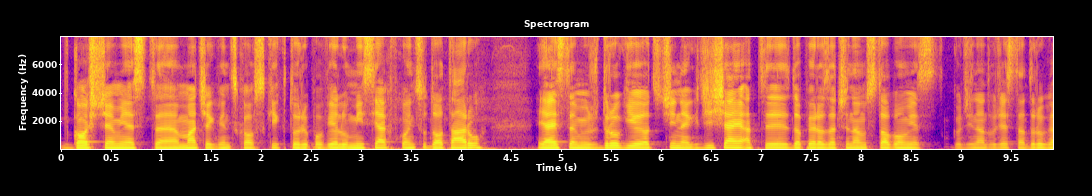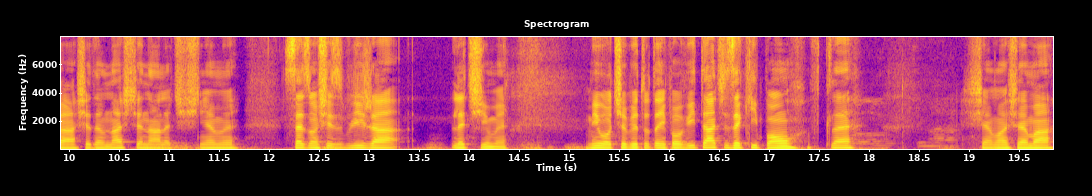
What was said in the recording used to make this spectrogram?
gościem jest e, Maciek Więckowski, który po wielu misjach w końcu dotarł. Ja jestem już drugi odcinek dzisiaj, a ty dopiero zaczynam z tobą. Jest godzina 22.17, no ale ciśniemy. Sezon się zbliża, lecimy. Miło ciebie tutaj powitać z ekipą w tle. Siema, siema.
